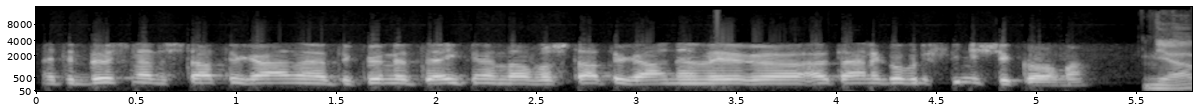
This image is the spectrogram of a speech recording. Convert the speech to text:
met de bus naar de stad te gaan, uh, te kunnen tekenen en dan van stad te gaan en weer uiteindelijk over de finish te komen. Ja,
